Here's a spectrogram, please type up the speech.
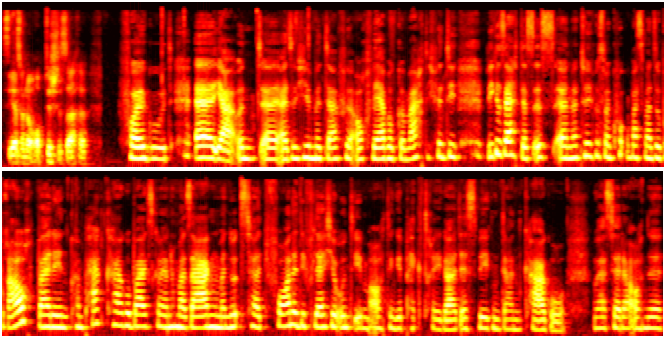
Ist eher so eine optische Sache. Voll gut. Äh, ja, und äh, also hiermit dafür auch Werbung gemacht. Ich finde die, wie gesagt, das ist, äh, natürlich muss man gucken, was man so braucht. Bei den Kompakt-Cargo-Bikes kann man ja nochmal sagen, man nutzt halt vorne die Fläche und eben auch den Gepäckträger, deswegen dann Cargo. Du hast ja da auch eine,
